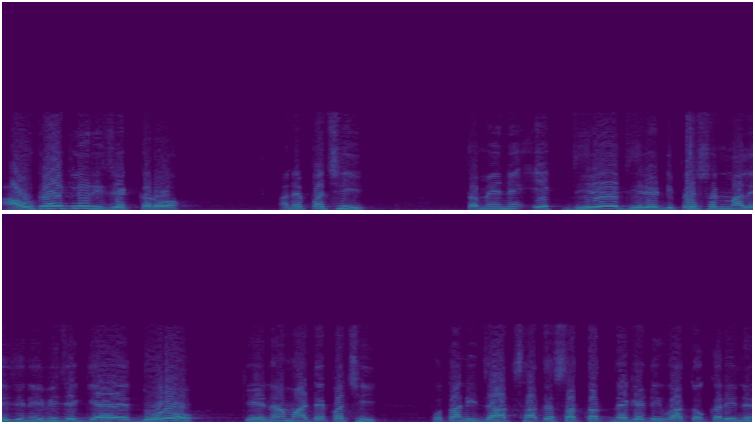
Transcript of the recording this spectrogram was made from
આઉટરાઇટલી રિજેક્ટ કરો, અને પછી તમે એને એક ધીરે ધીરે ડિપ્રેશનમાં લઈ જઈને એવી જગ્યાએ દોરો કે એના માટે પછી પોતાની જાત સાથે સતત નેગેટિવ વાતો કરીને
